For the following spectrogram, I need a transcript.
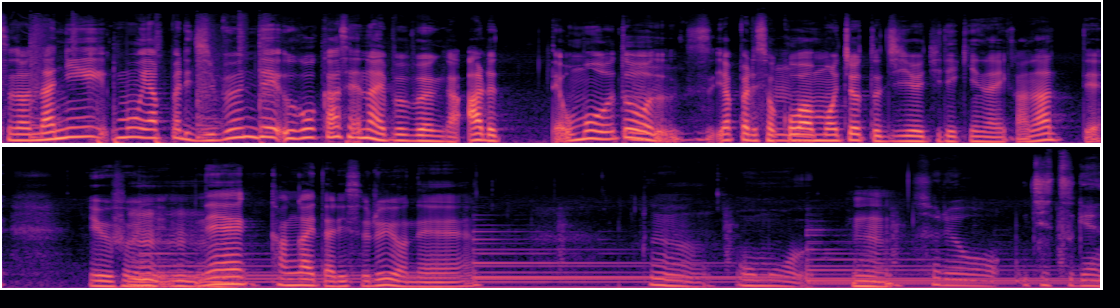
その何もやっぱり自分で動かせない部分があるって思うと、うん。やっぱりそこはもうちょっと自由にできないかなっていうふうにね、考えたりするよね。うん、思う。うん。それを実現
